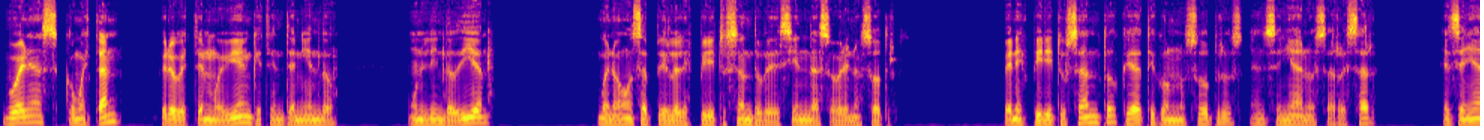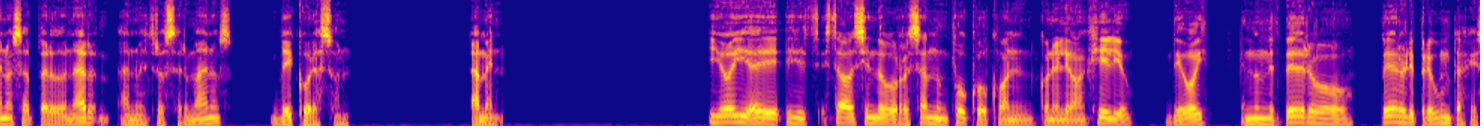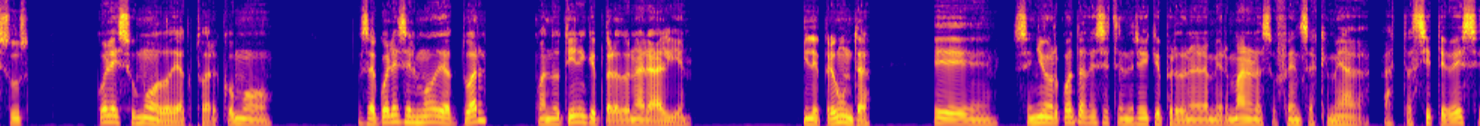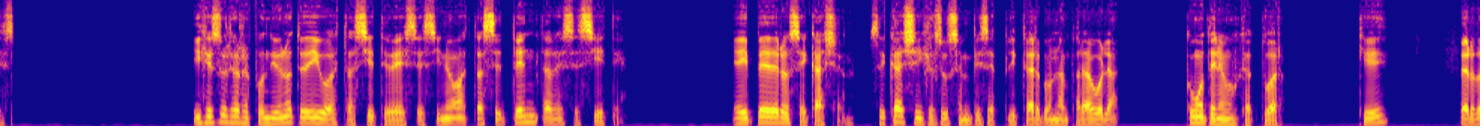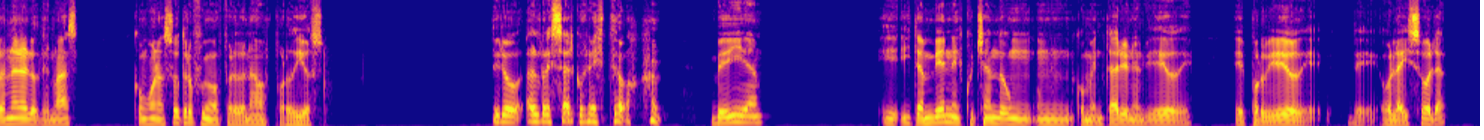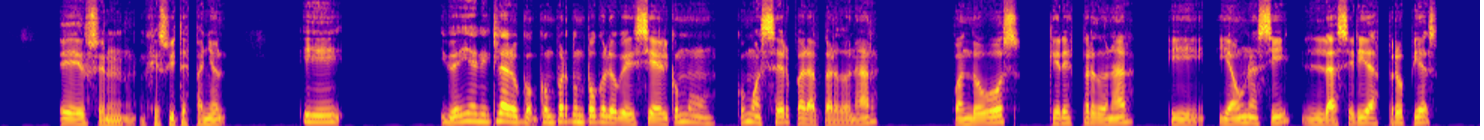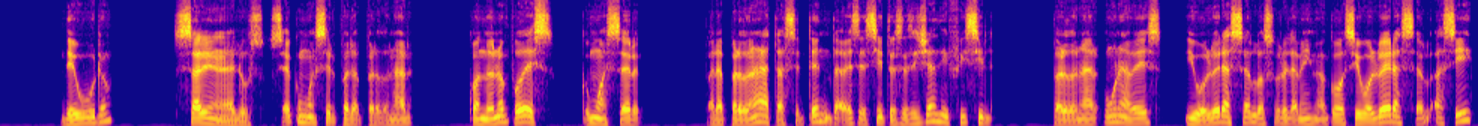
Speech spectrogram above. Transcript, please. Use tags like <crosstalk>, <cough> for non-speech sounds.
Buenas, ¿cómo están? Espero que estén muy bien, que estén teniendo un lindo día. Bueno, vamos a pedirle al Espíritu Santo que descienda sobre nosotros. Ven Espíritu Santo, quédate con nosotros, enséñanos a rezar, enséñanos a perdonar a nuestros hermanos de corazón. Amén. Y hoy eh, eh, estaba haciendo, rezando un poco con, con el Evangelio de hoy, en donde Pedro Pedro le pregunta a Jesús cuál es su modo de actuar, cómo, o sea, cuál es el modo de actuar cuando tiene que perdonar a alguien. Y le pregunta, eh, Señor, ¿cuántas veces tendré que perdonar a mi hermano las ofensas que me haga? ¿Hasta siete veces? Y Jesús le respondió, no te digo hasta siete veces, sino hasta setenta veces siete. Y ahí Pedro se calla, se calla y Jesús empieza a explicar con una parábola cómo tenemos que actuar. Que perdonar a los demás como nosotros fuimos perdonados por Dios. Pero al rezar con esto, <laughs> veía, y, también escuchando un, comentario en el video de, eh, por video de, de y Sola, es en jesuita español, y, veía que, claro, comparto un poco lo que decía él, cómo, cómo hacer para perdonar cuando vos querés perdonar y, y aún así las heridas propias de uno salen a la luz. O sea, cómo hacer para perdonar cuando no podés. Cómo hacer para perdonar hasta 70 veces 7. O sea, si ya es difícil perdonar una vez y volver a hacerlo sobre la misma cosa y volver a hacerlo así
